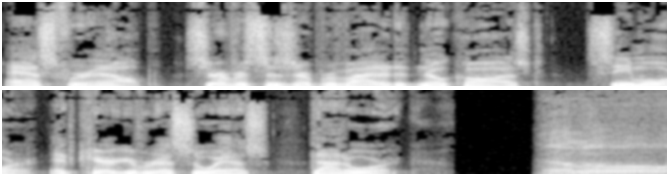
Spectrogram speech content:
ask for help. Services are provided at no cost. See more at caregiversos.org. Hello,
